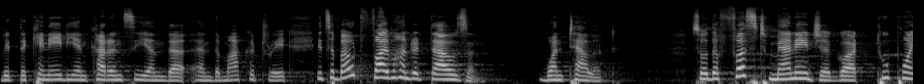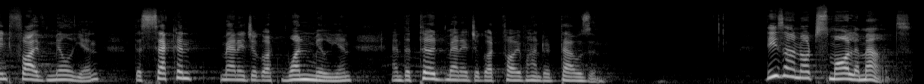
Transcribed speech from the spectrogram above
with the Canadian currency and the, and the market rate. It's about 500,000, one talent. So the first manager got 2.5 million, the second manager got 1 million, and the third manager got 500,000. These are not small amounts.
